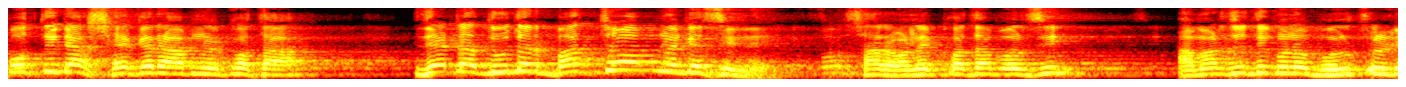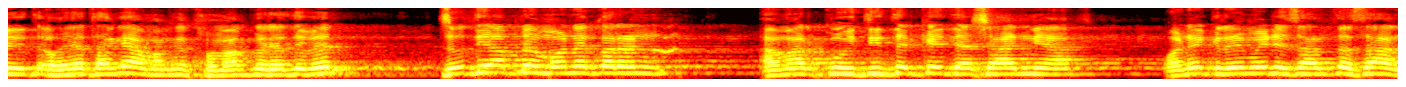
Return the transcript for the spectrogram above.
প্রতিটা শেখের আপনার কথা, যেটা দুধের বাচ্চাও আপনাকে চিনে। স্যার, অনেক কথা বলছি। আমার যদি কোনো ভুল ত্রুটি হয়ে থাকে, আমাকে ক্ষমা করে দেবেন। যদি আপনি মনে করেন আমার কুইতিদেরকে দেশে আনিয়া অনেক রেমেডি জানতে চান,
